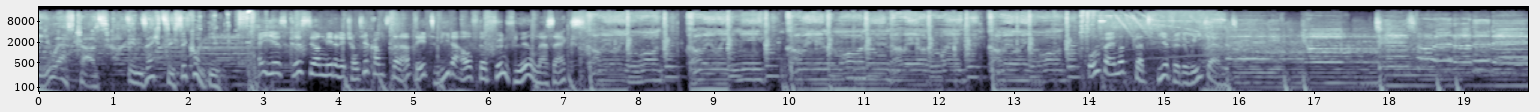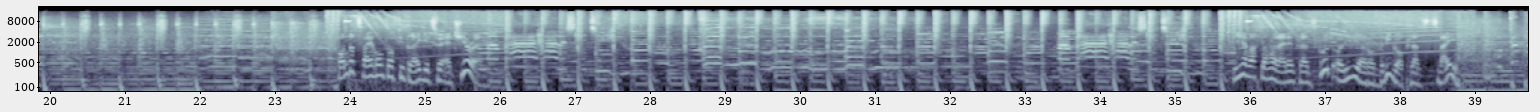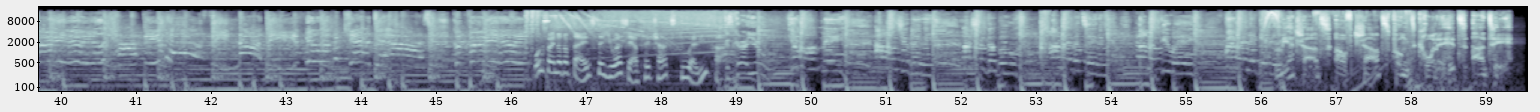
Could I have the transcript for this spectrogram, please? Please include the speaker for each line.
Speaker 1: Die US-Charts in 60 Sekunden.
Speaker 2: Hey, hier ist Christian Mederich und hier kommt dein Update. Wieder auf der 5 Lil Nas X. Unverändert Platz 4 für The Weeknd.
Speaker 3: Day.
Speaker 2: Von der 2 runter auf die 3 geht's für Ed Sheeran. Hier macht nochmal einen Platz gut. Olivia Rodrigo, Platz 2.
Speaker 4: Good for you, you look happy and healthy. Not me, if you ever cared to ask. Good for you,
Speaker 2: Unverändert auf der 1 der US Airplay Charts Dua Lipa.
Speaker 1: Mehr Charts auf charts.kronehit.at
